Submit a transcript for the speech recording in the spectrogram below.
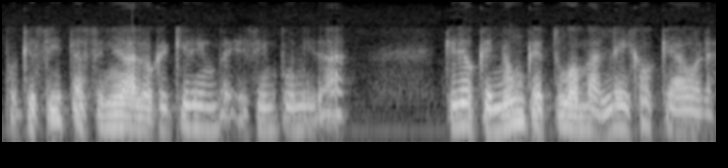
porque si esta señora lo que quiere es impunidad, creo que nunca estuvo más lejos que ahora.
